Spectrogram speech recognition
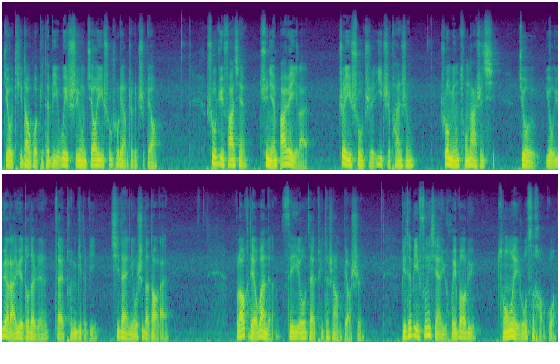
就提到过比特币未实用交易输出量这个指标。数据发现，去年八月以来，这一数值一直攀升，说明从那时起就有越来越多的人在囤比特币，期待牛市的到来。Block 点 One 的 CEO 在推特上表示，比特币风险与回报率从未如此好过。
